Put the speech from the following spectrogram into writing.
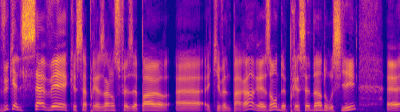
vu qu'elle savait que sa présence faisait peur à Kevin Parent, en raison de précédents dossiers, euh,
